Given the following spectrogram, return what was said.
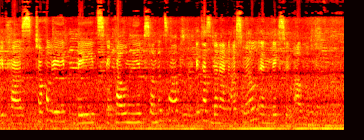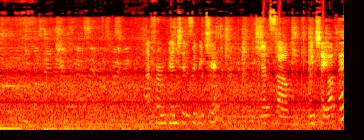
it has chocolate, dates, cacao nibs on the top. It has banana as well and mixed with almond milk. And Peruvian ceviche, that's um, with chayote,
